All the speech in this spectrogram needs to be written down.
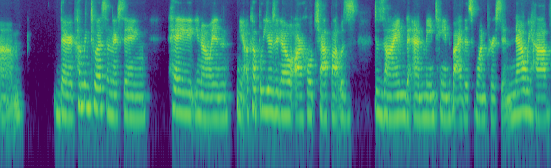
um, they're coming to us and they're saying, hey, you know, in you know, a couple years ago, our whole chatbot was designed and maintained by this one person. Now we have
